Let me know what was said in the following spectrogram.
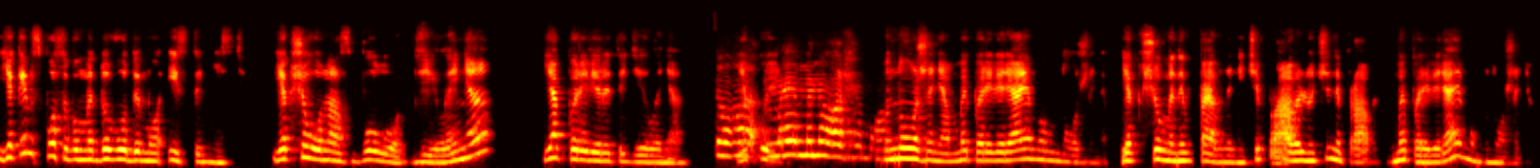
яким способом ми доводимо істинність? Якщо у нас було ділення, як перевірити ділення? То Якої? ми множимо. Множенням ми перевіряємо множення. Якщо ми не впевнені, чи правильно, чи неправильно, ми перевіряємо множення.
